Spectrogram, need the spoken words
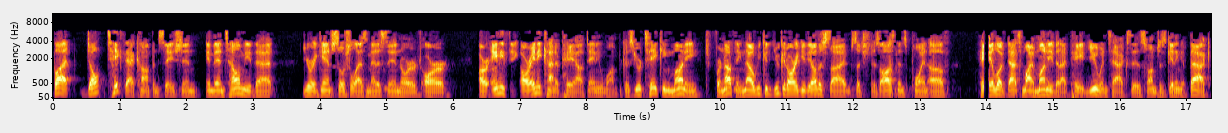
but don't take that compensation and then tell me that you're against socialized medicine or, or, or anything, or any kind of payout to anyone because you're taking money for nothing. Now we could, you could argue the other side, such as Austin's point of, hey, look, that's my money that I paid you in taxes, so I'm just getting it back.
